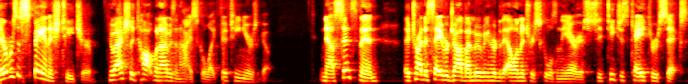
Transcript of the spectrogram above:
There was a Spanish teacher who actually taught when I was in high school, like 15 years ago. Now, since then, they tried to save her job by moving her to the elementary schools in the area. She teaches K through six.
